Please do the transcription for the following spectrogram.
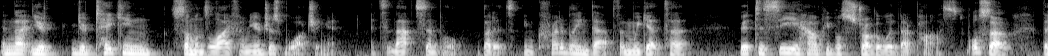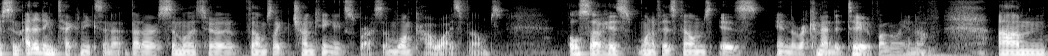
in that you're you're taking someone's life and you're just watching it. It's that simple, but it's incredibly in depth, and we get to we get to see how people struggle with their past. Also, there's some editing techniques in it that are similar to films like Chungking Express and Wong Kar Wai's films also his one of his films is in the recommended too funnily enough. Um,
